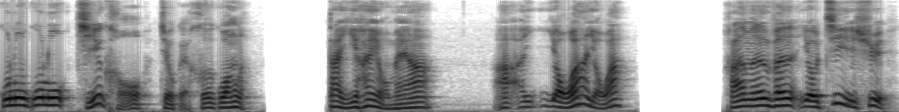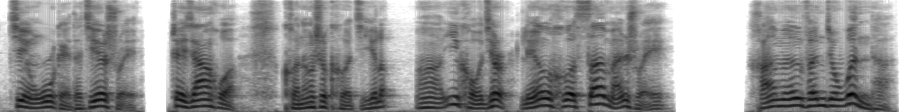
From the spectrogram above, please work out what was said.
咕噜咕噜几口就给喝光了。大姨还有没啊？啊，有啊有啊。韩文芬又继续进屋给他接水。这家伙可能是渴急了啊，一口气连喝三碗水。韩文芬就问他。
